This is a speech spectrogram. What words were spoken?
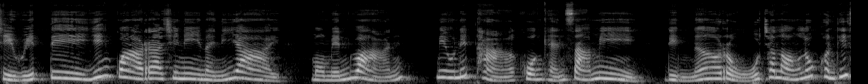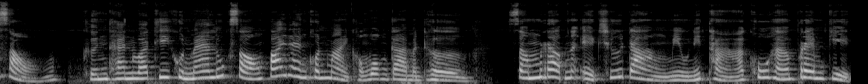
ชีวิตดียิ่งกว่าราชินีในนิยาย โมเมนต์หวาน มิวนิษฐาควงแขนสามี ดินเนอร์หรู ฉลองลูกคนที่สอง ขึ้นแทนว่าที่คุณแม่ลูกสอง ป้ายแดงคนใหม่ของวงการบันเทิงสำหรับนางเอกชื่อดัง มิวนิษฐาคูหาเปรมกิจ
